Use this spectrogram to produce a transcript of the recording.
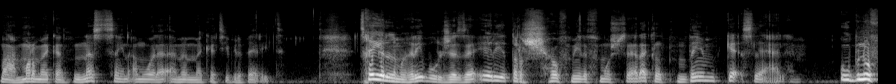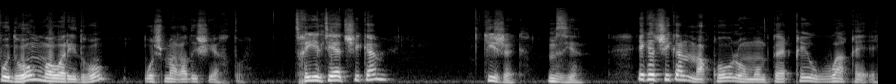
ما عمر ما كانت الناس تسين أموالها أمام مكاتب البريد. تخيل المغرب والجزائر يترشحوا في ملف مشترك لتنظيم كأس العالم. وبنفوذهم مواردهم واش ما غاديش ياخذوه تخيلتي هادشي كامل؟ كي جاك؟ مزيان. ياك هادشي كان معقول ومنطقي وواقعي.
